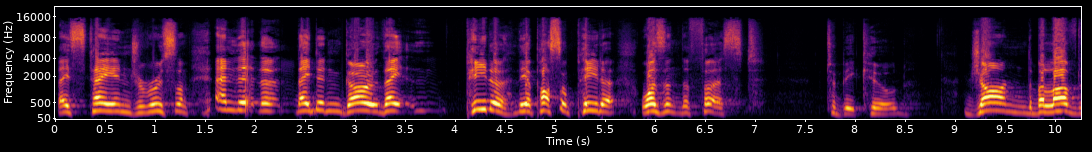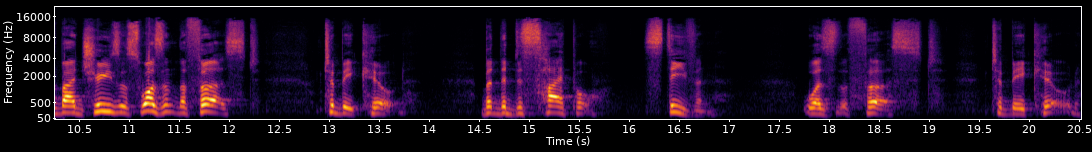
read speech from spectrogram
They stay in Jerusalem. And the, the, they didn't go. They, Peter, the apostle Peter, wasn't the first to be killed. John, the beloved by Jesus, wasn't the first to be killed. But the disciple, Stephen, was the first to be killed.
